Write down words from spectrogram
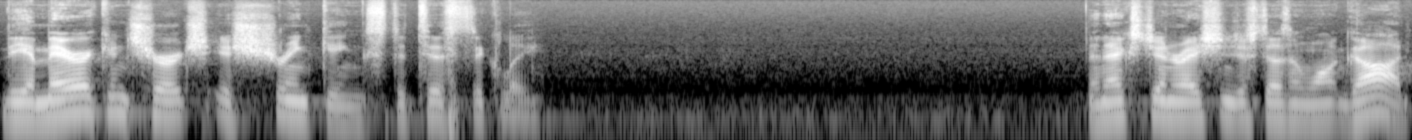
The American church is shrinking statistically. The next generation just doesn't want God.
